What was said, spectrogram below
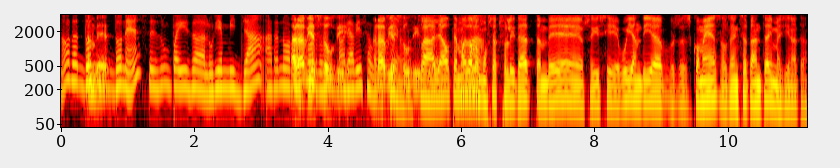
No? D'on- és? És un país de l'Orient Mitjà? Ara no Aràbia recordo. Saudí. Aràbia Saudí. Aràbia Sí, Saudita. clar, allà el tema Com de a- l'homosexualitat també, o sigui, si avui en dia doncs, és com és, als anys 70, imagina't.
